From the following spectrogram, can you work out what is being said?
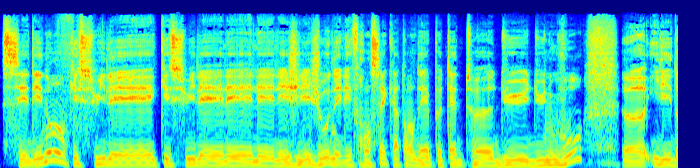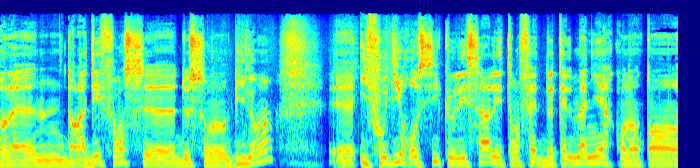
c'est des noms qui suivent les qui suivent les, les, les, les, gilets jaunes et les Français qui attendaient peut-être euh, du, du nouveau. Euh, il est dans la dans la défense euh, de son bilan. il faut dire aussi que les salles étant faites de telle manière qu'on entend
